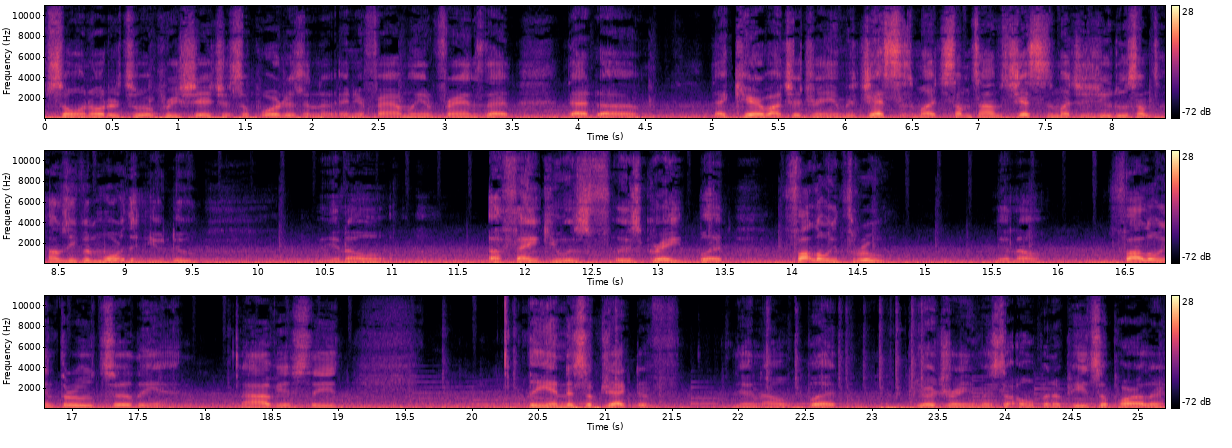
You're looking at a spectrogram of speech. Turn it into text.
so in order to appreciate your supporters and, and your family and friends that that um, that care about your dreams just as much sometimes just as much as you do sometimes even more than you do you know, a thank you is is great, but following through, you know, following through to the end. Now, obviously, the end is subjective, you know, but your dream is to open a pizza parlor,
